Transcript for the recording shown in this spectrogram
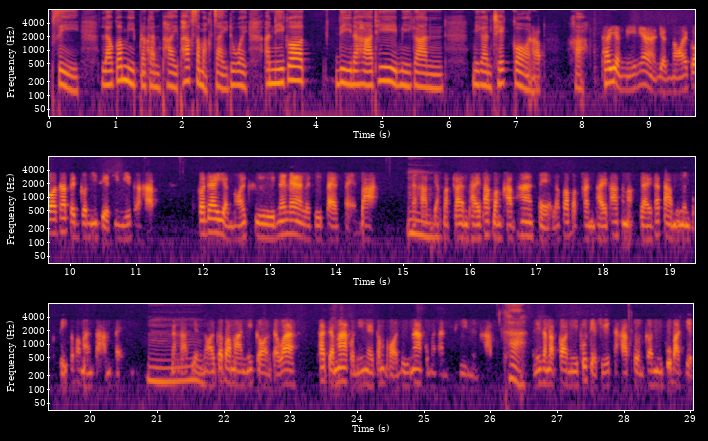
2564 แล้วก็มีประกันภัยภาคสมัครใจด้วย อันนี้ก็ดีนะคะที่มีการมีการเช็คก่อนครับค่ะ ถ้าอย่างนี้เนี่ยอย่างน้อยก็ถ้าเป็นกรณีเสียชีวิตนะครับ ก็ได้อย่างน้อยคือแน่ๆเลยคือแปดแสนบาทนะครับอืมจากประกันภัยภาคบังคับห้าแสนแล้วก็ประกันภัยภาคสมัครใจ ถ้าตามเงินปกติก็ประมาณสามแสนอืมนะครับอย่างน้อยก็ประมาณนี้ก่อน แต่ว่า ถ้าจะมากกว่านี้ไงต้องขอดูหน้ากรมธรรม์อีกทีหนึ่งครับ ค่ะ อันนี้สำหรับกรณีผู้เสียชีวิตนะครับ ส่วนกรณีผู้บาดเจ็บ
